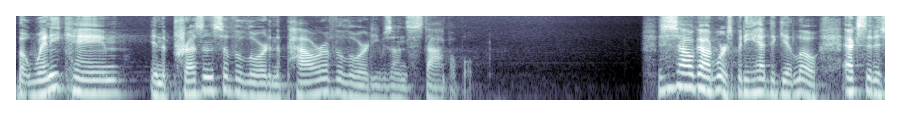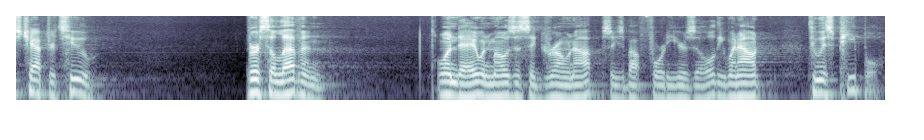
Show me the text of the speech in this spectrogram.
But when he came in the presence of the Lord and the power of the Lord, he was unstoppable. This is how God works, but he had to get low. Exodus chapter 2, verse 11. One day when Moses had grown up, so he's about 40 years old, he went out to his people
